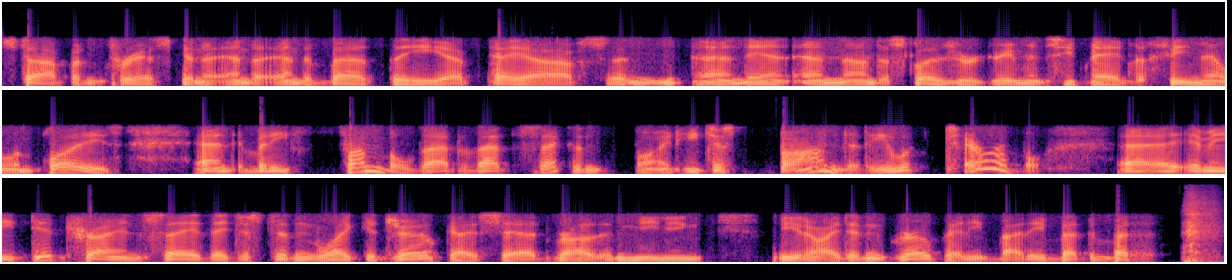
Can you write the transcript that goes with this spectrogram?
stop and frisk and and, and about the uh, payoffs and and and non-disclosure agreements he made with female employees. And but he fumbled that that second point. He just bombed it. He looked terrible. Uh, I mean, he did try and say they just didn't like a joke I said, rather meaning you know I didn't grope anybody, but but.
